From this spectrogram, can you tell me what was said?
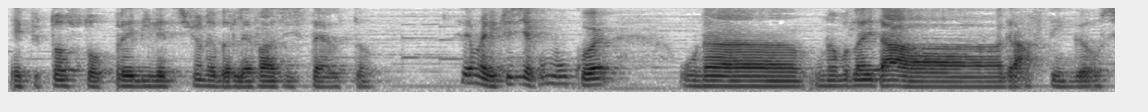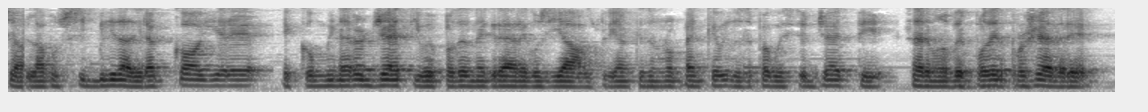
e piuttosto predilezione per le fasi stealth. Sembra che ci sia comunque una, una, modalità crafting, ossia la possibilità di raccogliere e combinare oggetti per poterne creare così altri, anche se non ho ben capito se poi questi oggetti servono per poter procedere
